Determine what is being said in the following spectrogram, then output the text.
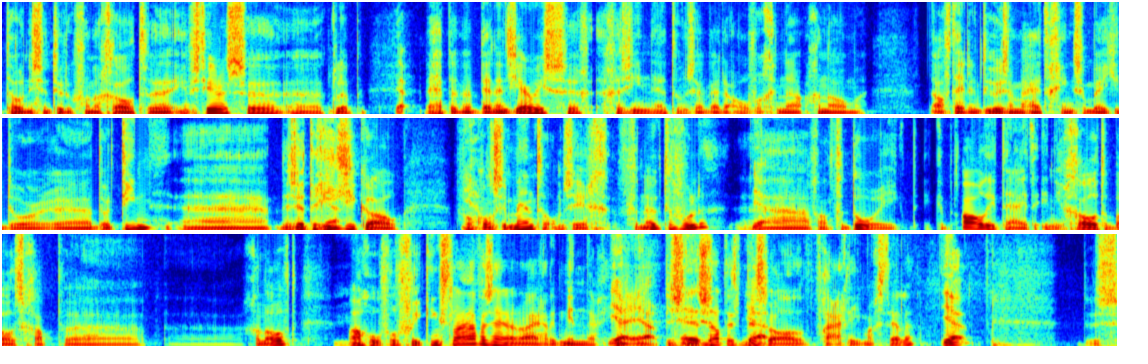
Tony is natuurlijk van een grote investeerdersclub. Ja. We hebben het met Ben Jerry's gezien hè, toen zij werden overgenomen. De afdeling duurzaamheid ging zo'n beetje door, eh, door tien. Eh, dus het risico voor Ja. consumenten om zich verneukt te voelen. eh, van verdorie, ik, ik heb al die tijd in die grote boodschap geloofd. Maar hoeveel freaking slaven zijn er nou eigenlijk minder? Ja, ja, precies. Dat is best Ja. wel een vraag die je mag stellen. Ja, Dus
